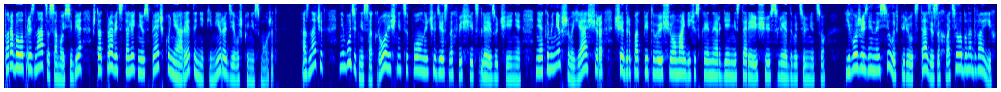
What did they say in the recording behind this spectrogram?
Пора было признаться самой себе, что отправить столетнюю спячку ни Арета, ни Кемира девушка не сможет. А значит, не будет ни сокровищницы, полной чудесных вещиц для изучения, ни окаменевшего ящера, щедро подпитывающего магической энергией нестареющую исследовательницу. Его жизненной силы в период стазиса хватило бы на двоих.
